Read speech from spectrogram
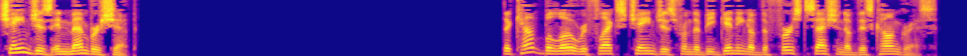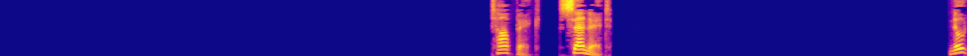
Changes in membership. The count below reflects changes from the beginning of the first session of this Congress. Topic: Senate. Note,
